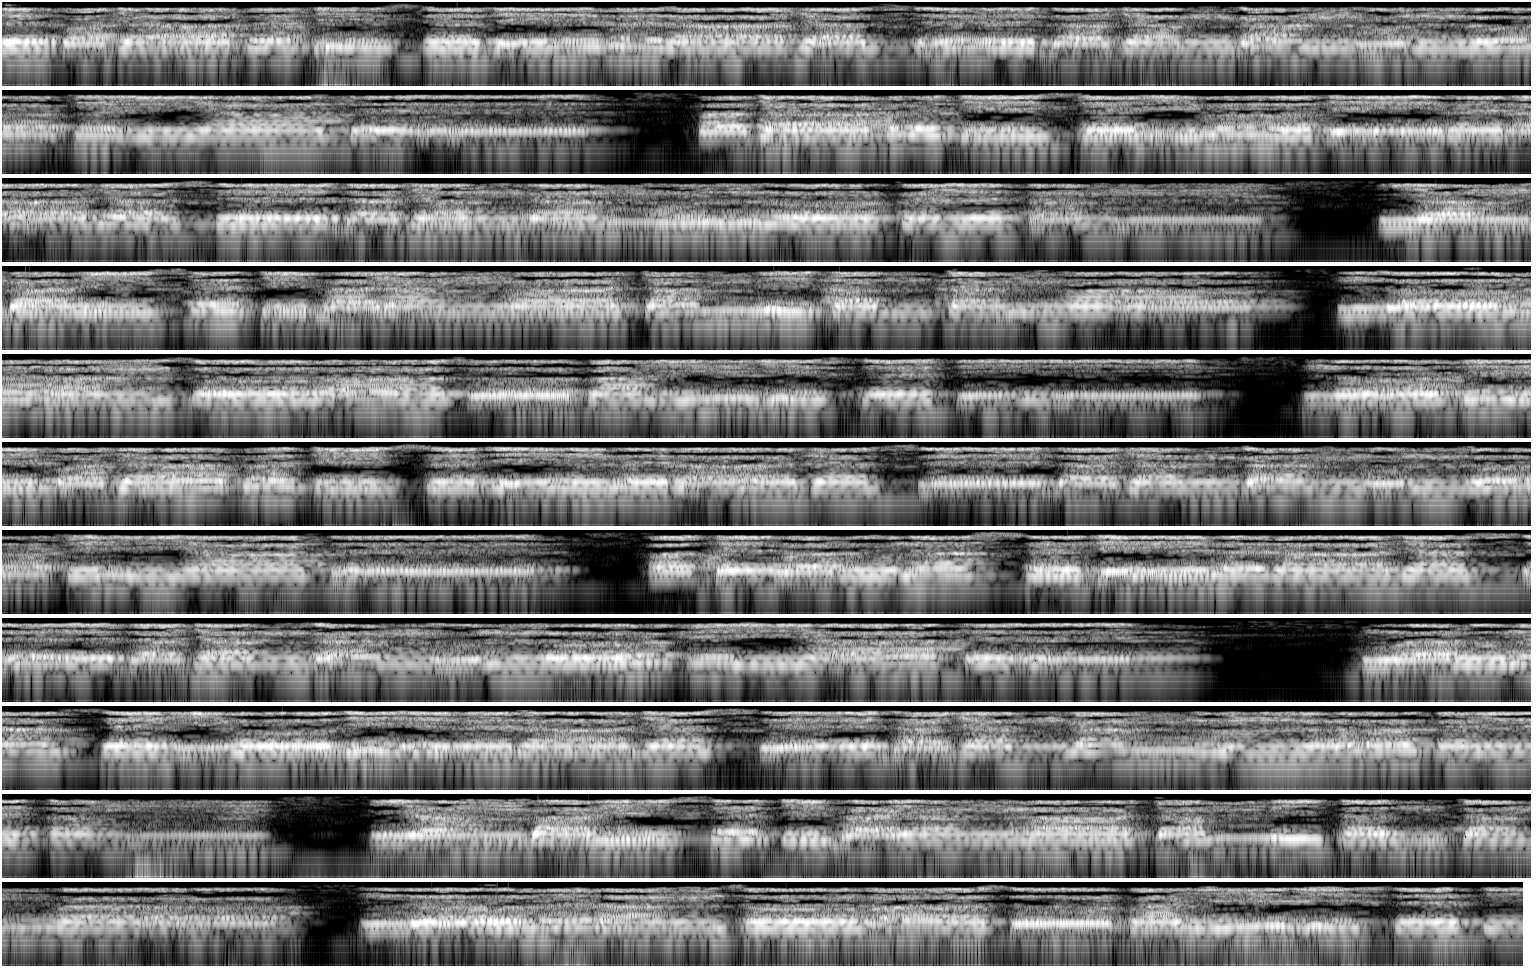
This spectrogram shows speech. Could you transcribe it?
प्रजापदिश देवराजस्य भजङ्गं लोकयापदिष देवराजस्य भजङ्गम् लोकम् अं भविष्यति भयं वाचन्द्रन्त දයංගං උල්ලෝකයාත භයං වාචම් විතන්තං වා ලෝමං සෝවාසෝ පරිස්සති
